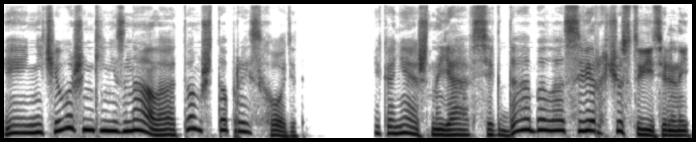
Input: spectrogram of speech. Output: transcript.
и ничегошеньки не знала о том, что происходит. И, конечно, я всегда была сверхчувствительной.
